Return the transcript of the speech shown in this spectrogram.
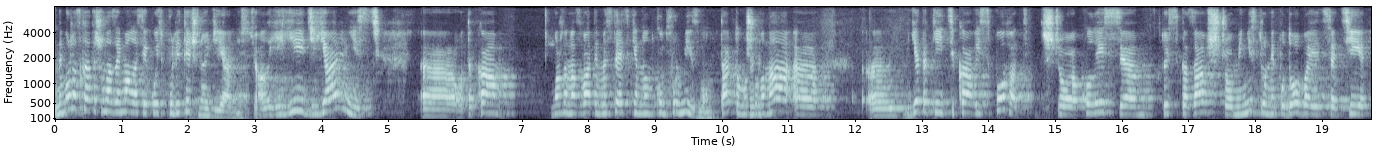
Не можна сказати, що вона займалася якоюсь політичною діяльністю, але її діяльність е, така можна назвати мистецьким нонконформізмом, так? Тому що вона е, е, є такий цікавий спогад, що колись хтось сказав, що міністру не подобаються ті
